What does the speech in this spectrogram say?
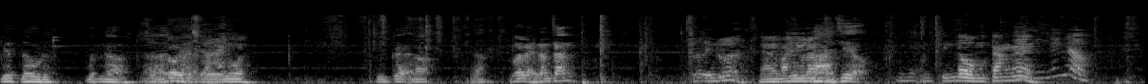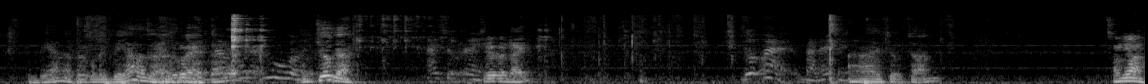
biết đâu được bất ngờ. Đấy. rồi rồi luôn cứ kệ nó. Đó. rồi phải đình luôn. Này bao nhiêu ba đây? triệu. Tính đầu một căng ấy anh thích nhở thằng bé là tôi có đánh bé bao giờ? Đấy, đánh đấy. Rồi. Đánh trước à? Hai triệu này. Chưa cần đánh đỡ lại bản đây phải hai triệu chẵn xong chưa?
